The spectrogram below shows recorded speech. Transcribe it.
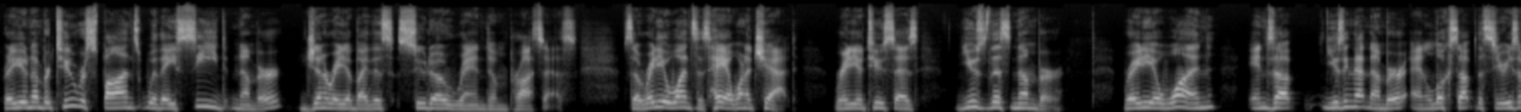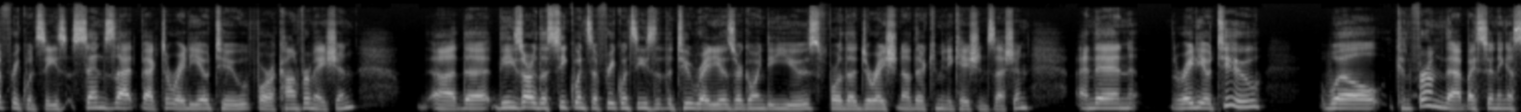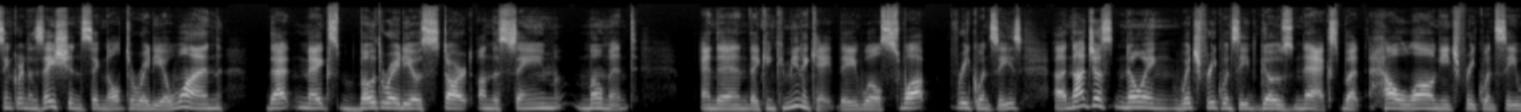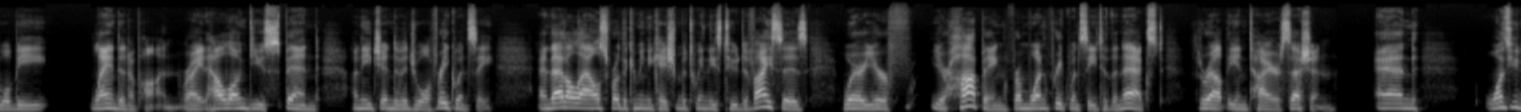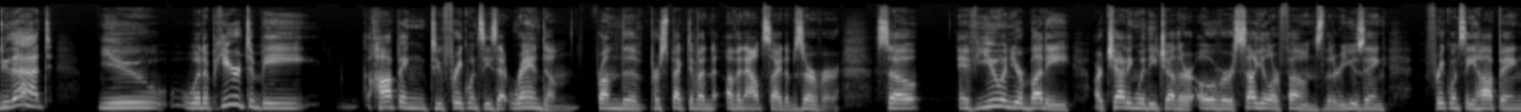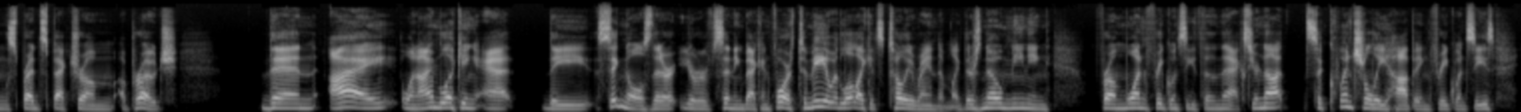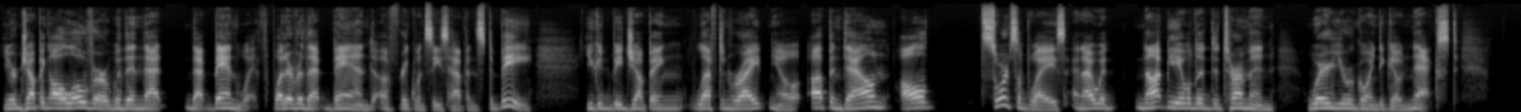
Radio number two responds with a seed number generated by this pseudo random process. So radio one says, Hey, I want to chat. Radio two says, Use this number. Radio one ends up using that number and looks up the series of frequencies, sends that back to radio two for a confirmation. Uh, the these are the sequence of frequencies that the two radios are going to use for the duration of their communication session, and then the radio two will confirm that by sending a synchronization signal to radio one that makes both radios start on the same moment, and then they can communicate. They will swap frequencies, uh, not just knowing which frequency goes next, but how long each frequency will be landed upon, right? How long do you spend on each individual frequency? And that allows for the communication between these two devices where you're you're hopping from one frequency to the next throughout the entire session. And once you do that, you would appear to be hopping to frequencies at random from the perspective of an outside observer. So if you and your buddy are chatting with each other over cellular phones that are using frequency hopping spread spectrum approach, then I, when I'm looking at the signals that are you're sending back and forth, to me it would look like it's totally random. Like there's no meaning from one frequency to the next. You're not sequentially hopping frequencies. You're jumping all over within that that bandwidth, whatever that band of frequencies happens to be. You could be jumping left and right, you know, up and down, all sorts of ways, and I would not be able to determine where you were going to go next.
